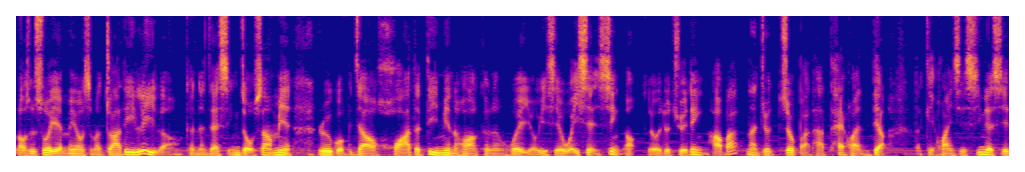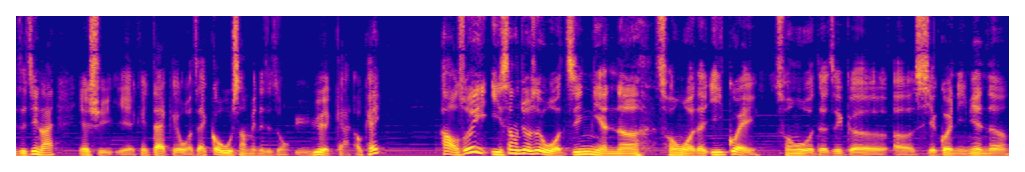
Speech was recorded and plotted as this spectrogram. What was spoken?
老实说也没有什么抓地力了，可能在行走上面，如果比较滑的地面的话，可能会有一些危险性哦，所以我就决定，好吧，那就就把它汰换掉，可以换一些新的鞋子进来，也许也可以带给我在购物上面的这种愉悦感，OK。好，所以以上就是我今年呢，从我的衣柜，从我的这个呃鞋柜里面呢，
